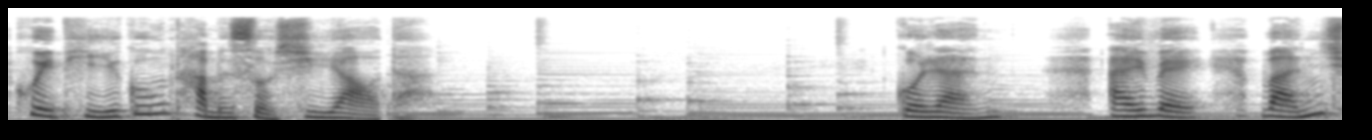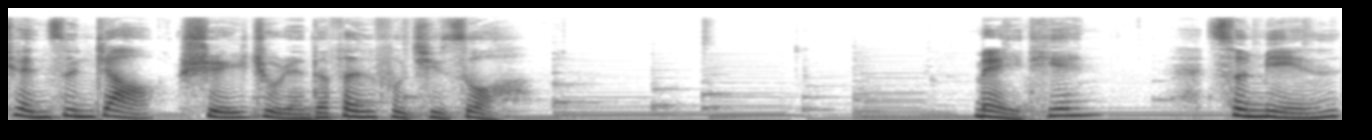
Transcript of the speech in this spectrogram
会提供他们所需要的。果然，艾薇完全遵照水主人的吩咐去做。每天，村民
